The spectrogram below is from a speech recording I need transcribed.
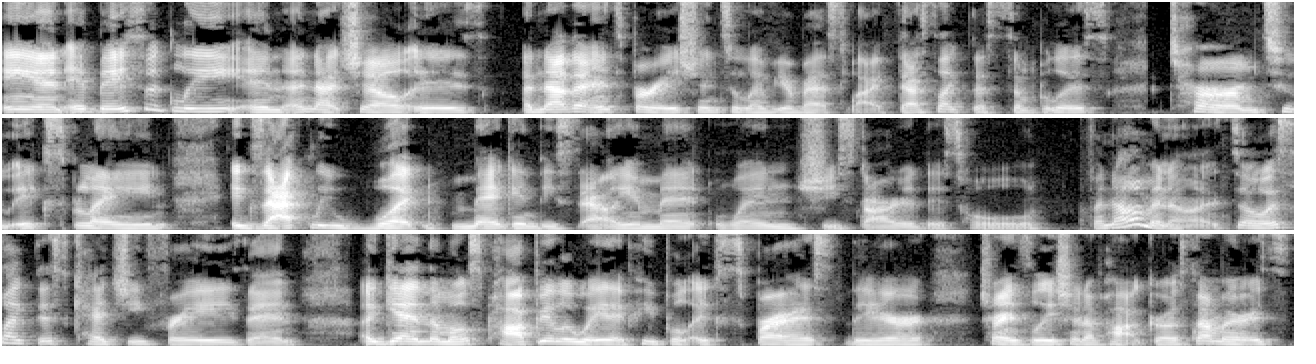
and it basically, in a nutshell, is another inspiration to live your best life. That's like the simplest term to explain exactly what Megan Thee Stallion meant when she started this whole phenomenon. So it's like this catchy phrase. And again, the most popular way that people express their translation of Hot Girl Summer is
